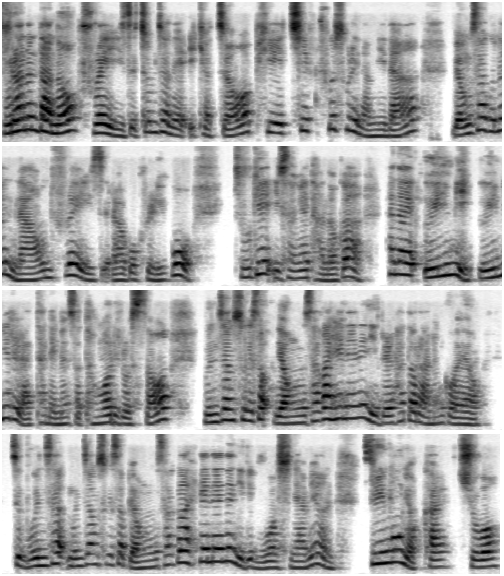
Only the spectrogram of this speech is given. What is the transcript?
구라는 단어 phrase 좀 전에 익혔죠. ph 프 소리 납니다. 명사구는 noun phrase라고 불리고 두 개 이상의 단어가 하나의 의미, 의미를 나타내면서 덩어리로서 문장 속에서 명사가 해내는 일을 하더라는 거예요. 즉 문사, 문장 속에서 명사가 해내는 일이 무엇이냐면 주인공 역할, 주어,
